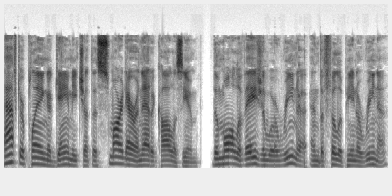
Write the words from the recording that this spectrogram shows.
After playing a game each at the Smart Araneta Coliseum, the Mall of Asia Arena and the Philippine Arena,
